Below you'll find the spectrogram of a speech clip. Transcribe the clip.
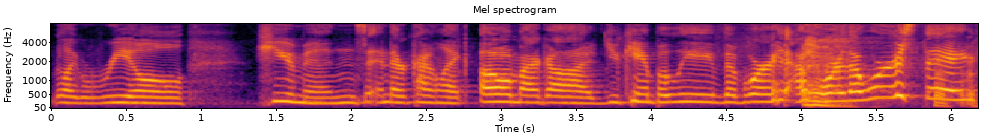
like real humans and they're kind of like oh my god you can't believe the worst i wore the worst thing.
